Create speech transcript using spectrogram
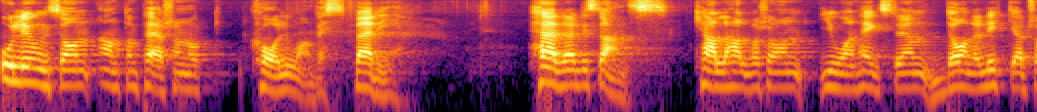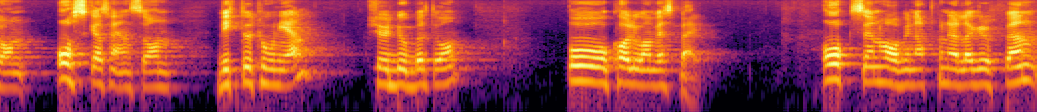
Olle Jonsson, Anton Persson och Carl-Johan Westberg. Herrar distans. Kalle Halvarsson, Johan Häggström, Daniel Rickardsson, Oskar Svensson, Viktor Thorn igen, kör dubbelt då, och Carl-Johan Westberg. Och sen har vi nationella gruppen.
